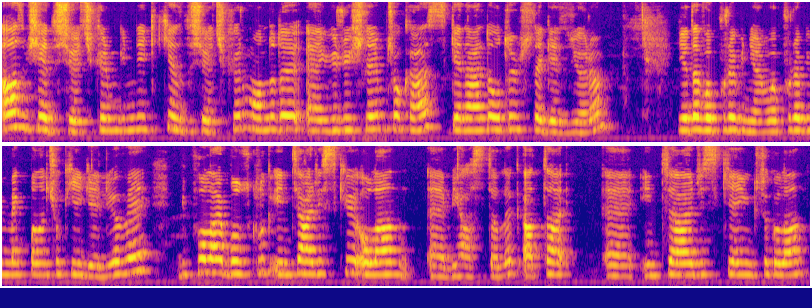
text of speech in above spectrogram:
az bir şey dışarı çıkıyorum. Günde iki kez dışarı çıkıyorum. Onda da e, yürüyüşlerim çok az. Genelde otobüsle geziyorum. Ya da vapura biniyorum. Vapura binmek bana çok iyi geliyor ve bipolar bozukluk intihar riski olan e, bir hastalık. Hatta e, intihar riski en yüksek olan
